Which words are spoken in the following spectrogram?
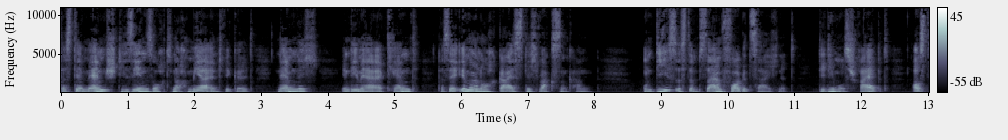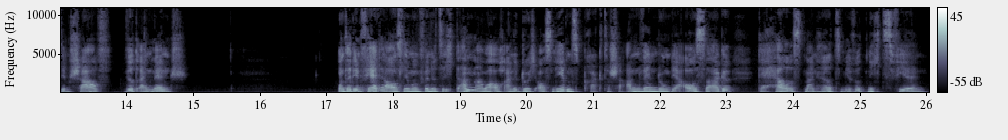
dass der Mensch die Sehnsucht nach mehr entwickelt, nämlich indem er erkennt, dass er immer noch geistlich wachsen kann. Und dies ist im Psalm vorgezeichnet. Didymus schreibt, aus dem Schaf wird ein Mensch. Unter den Väterauslegungen findet sich dann aber auch eine durchaus lebenspraktische Anwendung der Aussage, der Herr ist mein Hirt, mir wird nichts fehlen.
